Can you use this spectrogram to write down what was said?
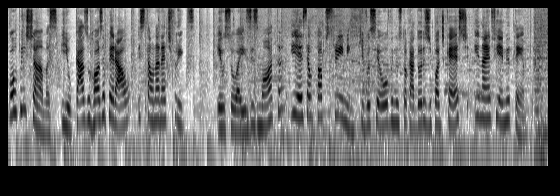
Corpo em Chamas e o caso Rosa Peral estão na Netflix. Eu sou a Isis Mota e esse é o Top Streaming, que você ouve nos tocadores de podcast e na FM O Tempo.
